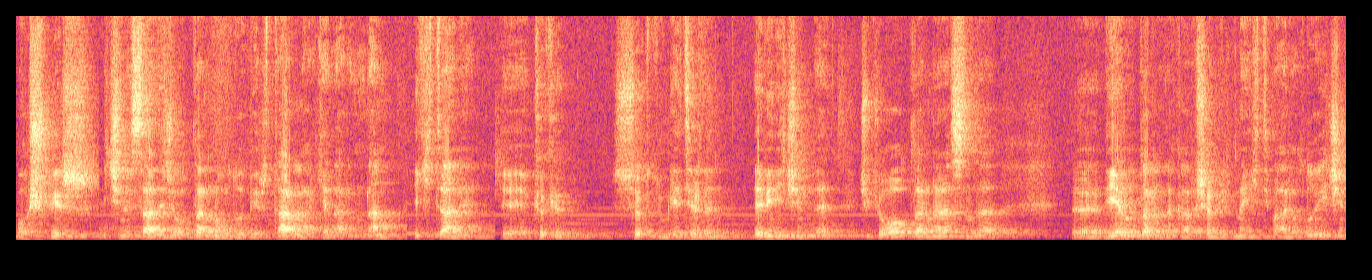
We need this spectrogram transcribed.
boş bir, içinde sadece otların olduğu bir tarla kenarından iki tane e, kökü söktüm, getirdim evin içinde. Çünkü o otların arasında e, diğer otlarla da karışabilme ihtimali olduğu için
